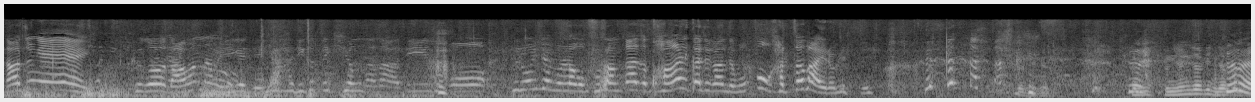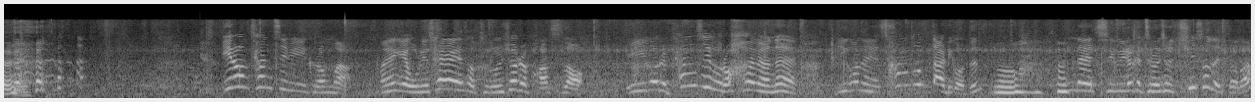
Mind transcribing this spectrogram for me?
나중에 나 만나면 얘기하지. 야, 니 그때 기억나나? 니 그거 드론 시험 보려고 부산까지 광안리까지 가는데 못 보고 갔잖아 이러겠지. 긍- 긍정적인 녀석. 그래. 이런 편집이 그런 거야. 만약에 우리 세계에서 드론쇼를 봤어. 이거를 편집으로 하면은 이거는 3분 딸이거든? 어. 근데 지금 이렇게 드론쇼 취소됐잖아?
